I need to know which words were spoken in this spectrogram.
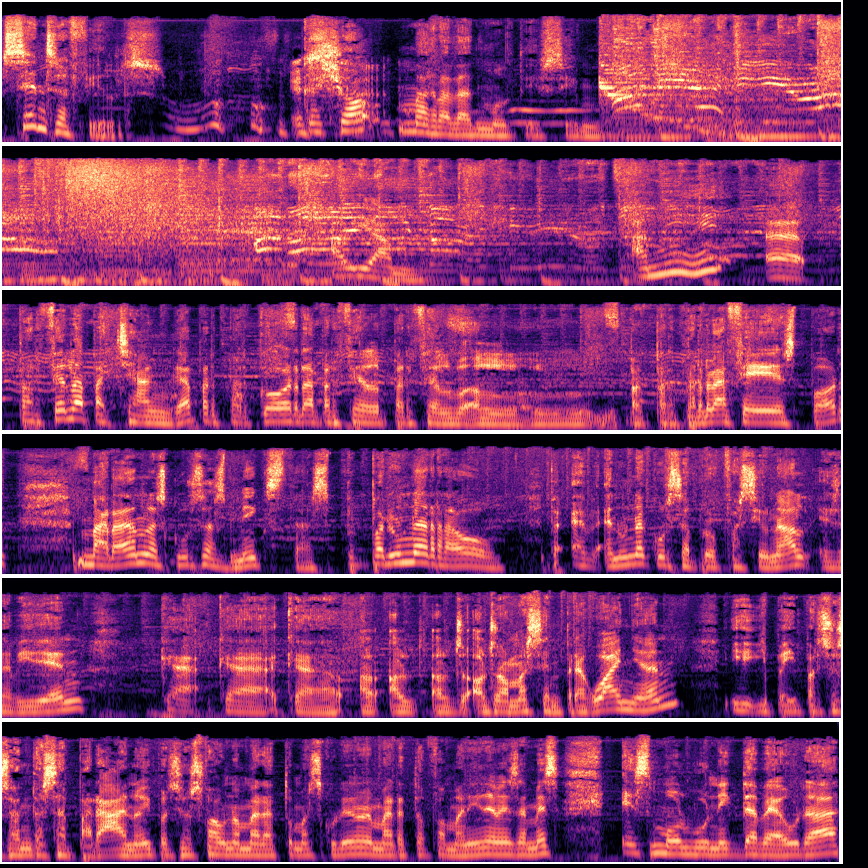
sense fils. Que això m'ha agradat moltíssim. Aviam, a mi, eh, per fer la patxanga, per, per córrer, per, fer el, per, fer el, el, el, per, per, per anar a fer esport, m'agraden les curses mixtes, per, per una raó. En una cursa professional és evident que, que, que el, el, els, els homes sempre guanyen i, i per això s'han de separar, no? i per això es fa una marató masculina i una marató femenina. A més a més, és molt bonic de veure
